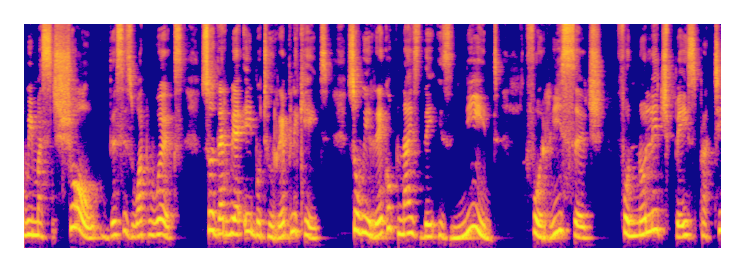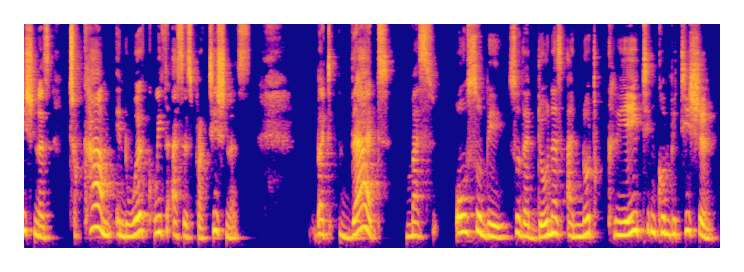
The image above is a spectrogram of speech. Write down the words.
we must show this is what works so that we are able to replicate. So we recognize there is need for research, for knowledge based practitioners to come and work with us as practitioners. But that must also be so that donors are not creating competition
